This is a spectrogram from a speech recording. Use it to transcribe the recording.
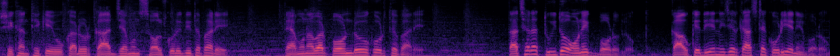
সেখান থেকে ও কারোর কাজ যেমন সলভ করে দিতে পারে, তেমন আবার পণ্ডও করতে পারে। তাছাড়া তুই তো অনেক বড় লোক কাউকে দিয়ে নিজের কাজটা করিয়ে নে বরং।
